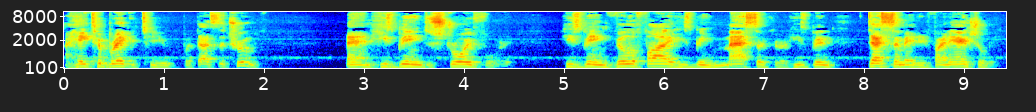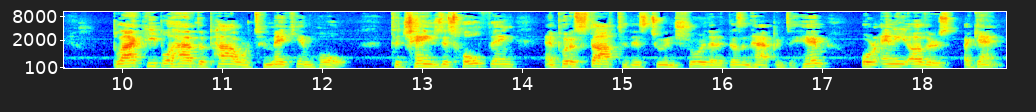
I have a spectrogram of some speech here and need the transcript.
I hate to break it to you, but that's the truth. And he's being destroyed for it. He's being vilified. He's being massacred. He's been decimated financially. Black people have the power to make him whole, to change this whole thing and put a stop to this to ensure that it doesn't happen to him or any others again.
